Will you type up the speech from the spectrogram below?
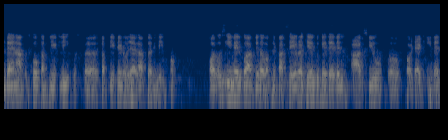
देन आप उसको कम्प्लीटली कम्प्लीटेड हो जाएगा आपका रिलीज़ फॉर्म और उस ईमेल को आप जो है वो अपने पास सेव रखिए, क्योंकि they will ask you for that email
